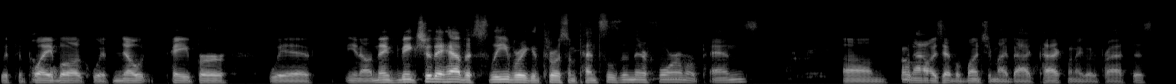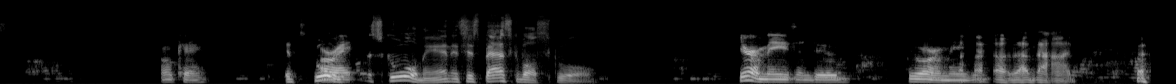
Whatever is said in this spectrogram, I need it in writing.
with the playbook, with note paper, with you know, and then make sure they have a sleeve where you can throw some pencils in there for them or pens. Um, and I always have a bunch in my backpack when I go to practice. Okay. It's school. All right. You're going to school, man. It's just basketball school. You're amazing, dude. You are amazing. I'm not.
